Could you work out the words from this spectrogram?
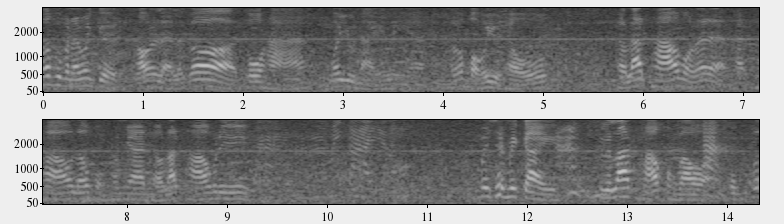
ก็คือวันนั้นวันเกิดเขานั่นแหละ แล้วก็โทรหาว่าอยู่ไหนอะไรเงี้ยเขาก็บอกว่าอยู่แถว แถวลาดพร้าวบอกนั่นแหละลาดพร้าวแล้วผมทำงานแถวลาดพร้าวพอดี อ่าไม่ไกลอะเนาะ ไม่ใช่ไม่ไกล คือลาดพร้าวของเราอะ อะผมก็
